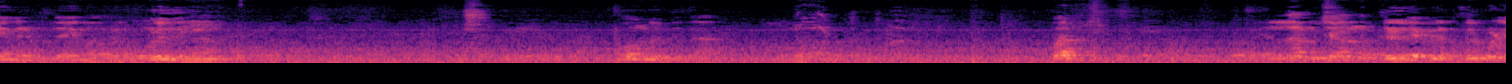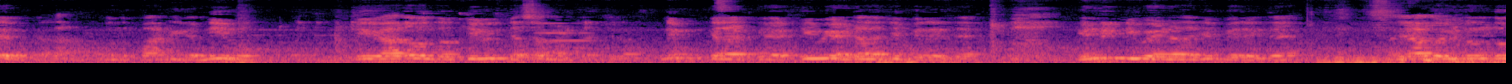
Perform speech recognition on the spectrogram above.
ಏನ್ ಹೇಳಿದೆ ಏನು ಅವ್ರಿಗೆ ಉಳಿದಿಲ್ಲ ಹೋಗ್ಲಿಲ್ಲ ಬಟ್ ಎಲ್ಲ ವಿಚಾರ ತಿಳಿಯಬೇಕು ತಿಳ್ಕೊಳ್ಳೇಬೇಕಲ್ಲ? ಒಂದು ಪಾರ್ಟಿಗೆ ನೀವು ನೀವು ಯಾವುದೋ ಒಂದು ಟಿವಿ ಕೆಲಸ ಮಾಡ್ತಾ ಇದ್ದೀರಾ. ನಿಮ್ ಕೆಲ ಟಿವಿ ಐಡಿಯಾಲಜಿ ಬೇರೆ ಇದೆ. ಎನ್ ಡಿ ಟಿವಿ ಐಡಿಯಾಲಜಿ ಬೇರೆ ಇದೆ. ಯಾವುದೋ ಇನ್ನೊಂದು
